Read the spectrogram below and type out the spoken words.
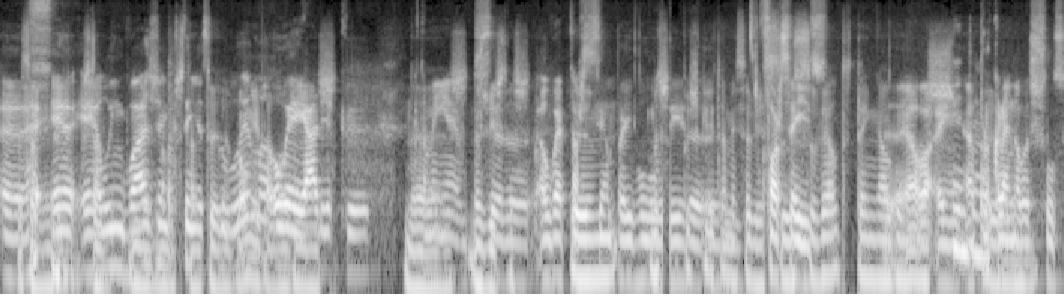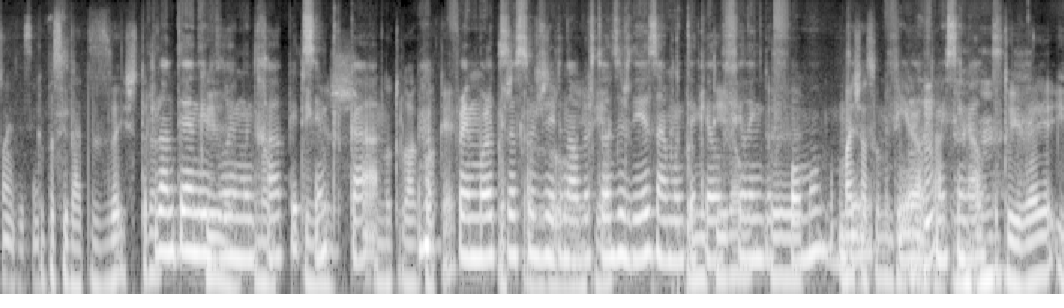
é, é a linguagem que tem esse problema ou é a área que, nas, também é nas ser, vistas. a web está Hum, sempre a evoluir. Mas depois queria também hum, saber força se o isso. Svelte tem eh, algumas a, a procurar eh, novas soluções. Assim. capacidades extra que evolui muito rápido, sim, tinhas porque há qualquer. frameworks a surgir novas todos os dias, há muito aquele feeling do eh, FOMO, mais facilmente fear of implementar missing out. Uhum. a tua ideia e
